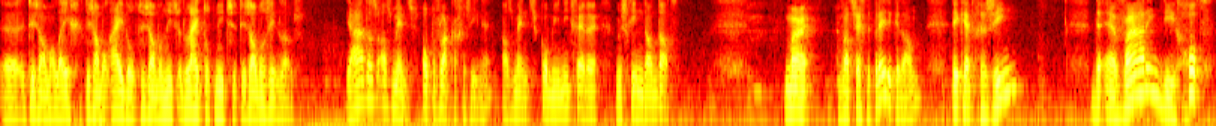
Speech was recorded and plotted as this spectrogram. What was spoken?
uh, het is allemaal leeg, het is allemaal ijdel, het is allemaal niets, het leidt tot niets, het is allemaal zinloos. Ja, dat is als mens, oppervlakkig gezien, hè, als mens kom je niet verder misschien dan dat. Maar wat zegt de prediker dan? Ik heb gezien de ervaring die God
